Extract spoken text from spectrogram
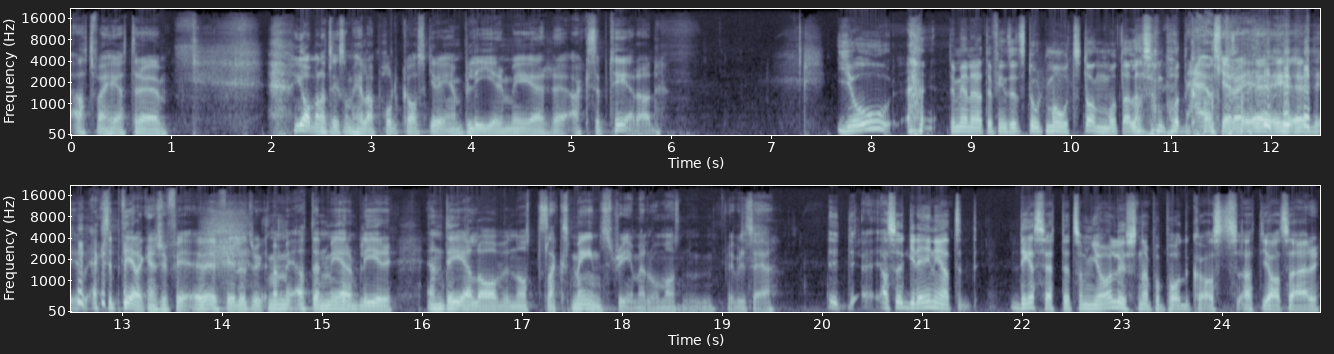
Att vad heter det? Ja, men att liksom hela podcastgrejen blir mer accepterad. Jo, du menar att det finns ett stort motstånd mot alla som Nej, podcastar? okej då. eh, eh, Acceptera kanske fel, eh, fel uttryck, men att den mer blir en del av något slags mainstream, eller vad man vill säga. Alltså grejen är att det sättet som jag lyssnar på podcasts, att jag så här,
